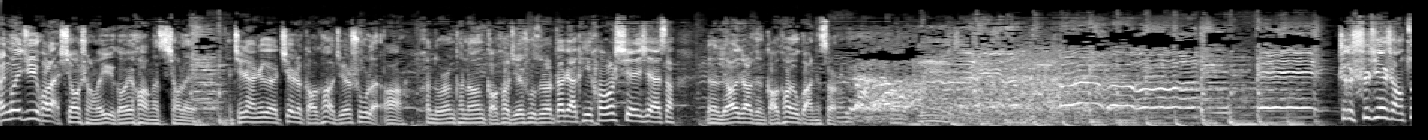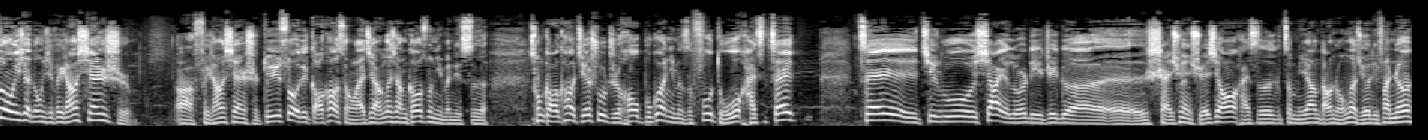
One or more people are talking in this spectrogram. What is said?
欢迎各位继续回来，笑声雷雨，各位好，我是小雷。今天这个接着高考结束了啊，很多人可能高考结束之后，大家可以好好歇一歇，啥，那，聊一点跟高考有关的事儿啊。这个世界上总有一些东西非常现实啊，非常现实。对于所有的高考生来讲，我想告诉你们的是，从高考结束之后，不管你们是复读还是再再进入下一轮的这个筛选学校，还是怎么样当中，我觉得反正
